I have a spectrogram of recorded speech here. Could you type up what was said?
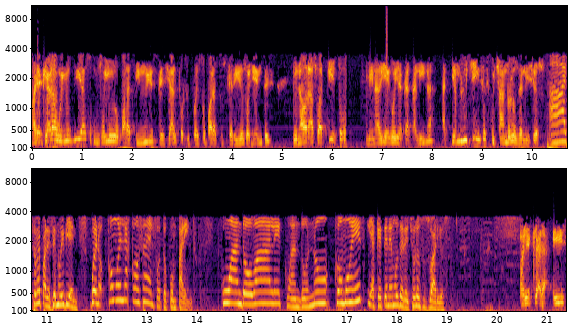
María Clara, buenos días. Un saludo para ti muy especial, por supuesto, para tus queridos oyentes. Y un abrazo a Tito, también a Diego y a Catalina, aquí en Blue Jeans, escuchando los deliciosos. Ah, eso me parece muy bien. Bueno, ¿cómo es la cosa del fotocomparendo? ¿Cuándo vale? ¿Cuándo no? ¿Cómo es? ¿Y a qué tenemos derecho los usuarios? María Clara, es,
